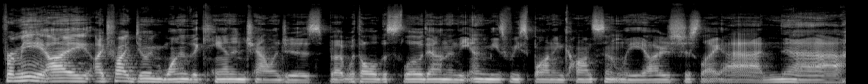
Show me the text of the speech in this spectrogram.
For me, I, I tried doing one of the cannon challenges, but with all the slowdown and the enemies respawning constantly, I was just like, ah, nah,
